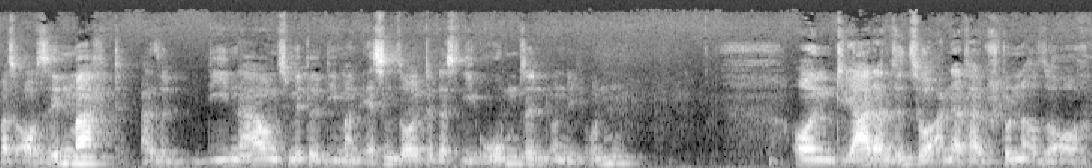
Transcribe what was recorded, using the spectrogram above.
was auch Sinn macht. Also die Nahrungsmittel, die man essen sollte, dass die oben sind und nicht unten. Und ja, dann sind so anderthalb Stunden also auch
